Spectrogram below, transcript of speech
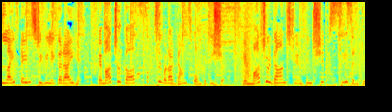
लाइव टाइम्स टीवी लेकर आई है हिमाचल का सबसे बड़ा dance competition Himachal dance championship season two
